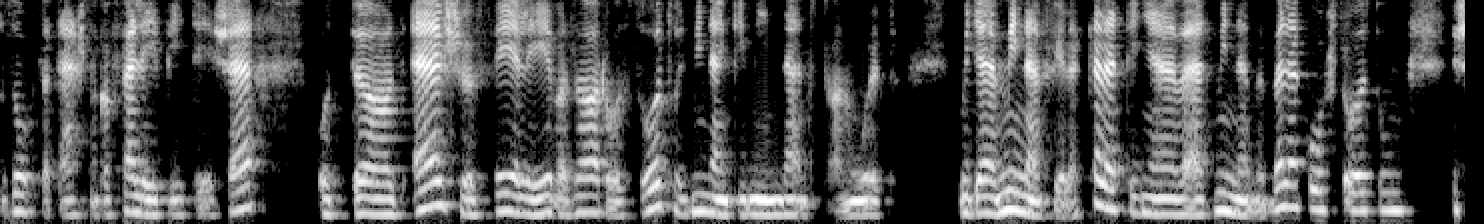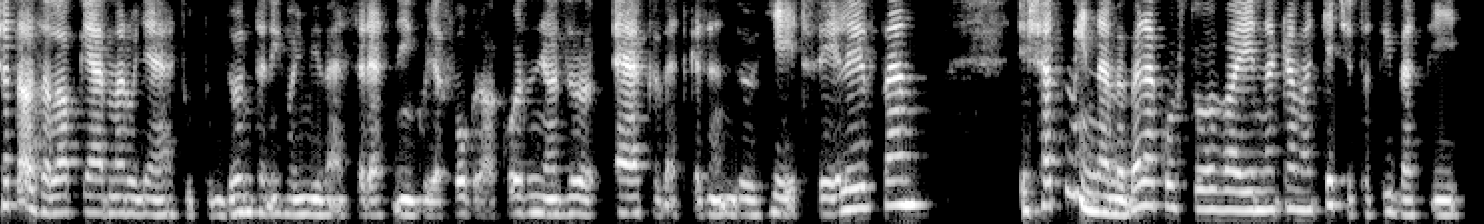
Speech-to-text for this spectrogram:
az oktatásnak a felépítése, ott az első fél év az arról szólt, hogy mindenki mindent tanult. Ugye mindenféle keleti nyelvet, mindenbe belekóstoltunk, és hát az alapján már ugye el tudtuk dönteni, hogy mivel szeretnénk ugye foglalkozni az elkövetkezendő hét fél évben, és hát mindenbe belekóstolva én nekem egy kicsit a tibeti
